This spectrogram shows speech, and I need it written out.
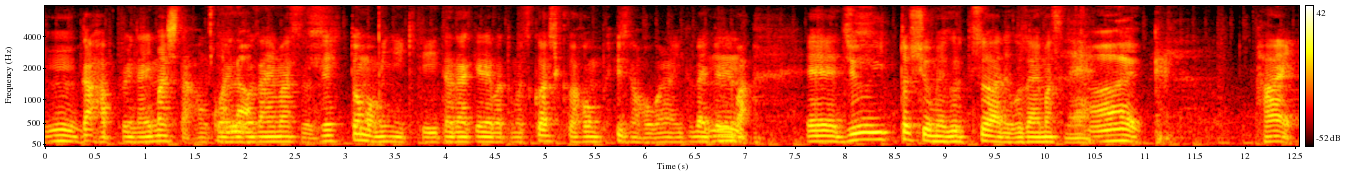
うん。が発表になりました。香港演でございます。ぜひとも見に来ていただければと思います詳しくはホームページの方をご覧いただければ、うん。えー、11都市を巡るツアーでございますね。はい。はい。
